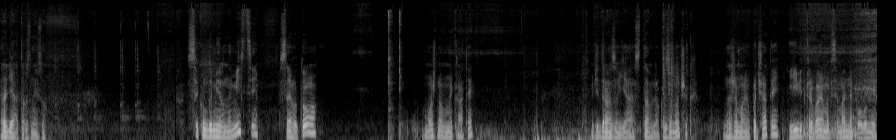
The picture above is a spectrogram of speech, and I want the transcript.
радіатор знизу. Секундомір на місці, все готово. Можна вмикати. Відразу я ставлю казаночок, нажимаю почати і відкриваю максимальне полум'я.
